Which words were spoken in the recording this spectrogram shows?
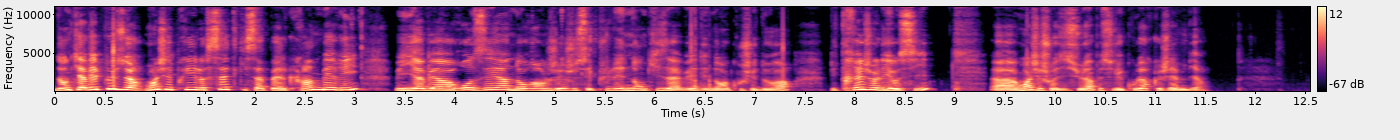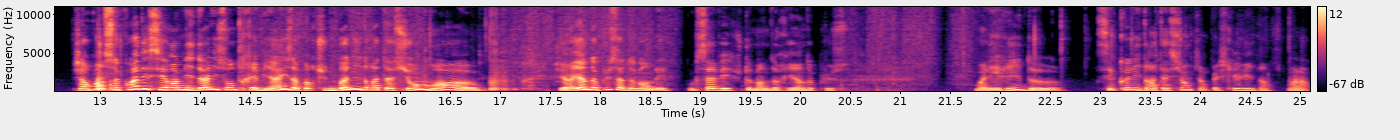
Donc, il y avait plusieurs. Moi, j'ai pris le set qui s'appelle Cranberry, mais il y avait un rosé, un orangé. Je ne sais plus les noms qu'ils avaient, des noms à coucher dehors, mais très jolis aussi. Euh, moi, j'ai choisi celui-là parce que les couleurs que j'aime bien. J'en pense quoi des sérums Lidl? Ils sont très bien, ils apportent une bonne hydratation. Moi, euh, j'ai rien de plus à demander. Vous le savez, je demande rien de plus. Moi, les rides, euh, c'est que l'hydratation qui empêche les rides. Hein. Voilà.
